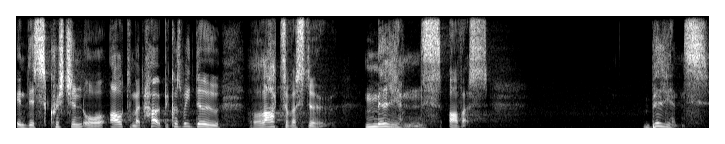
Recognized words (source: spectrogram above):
in this Christian or ultimate hope because we do. Lots of us do. Millions of us. Billions.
